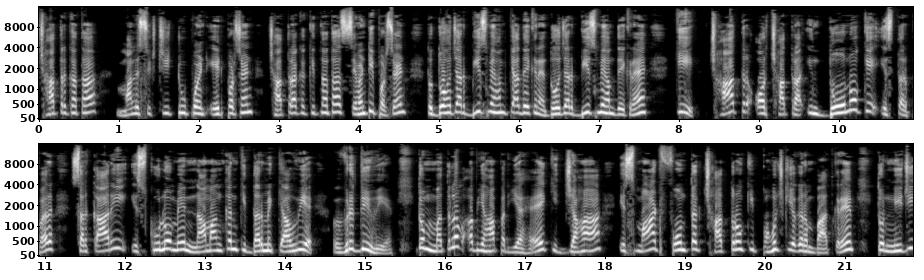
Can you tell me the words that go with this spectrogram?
छात्र का था मान लीजिए sixty two point eight percent, छात्रा का कितना था सेवेंटी परसेंट। तो 2020 में हम क्या देख रहे हैं? 2020 में हम देख रहे हैं कि छात्र और छात्रा, इन दोनों के स्तर पर सरकारी स्कूलों में नामांकन की दर में क्या हुई है? वृद्धि हुई है। तो मतलब अब यहाँ पर यह है कि जहाँ स्मार्टफ़ोन तक छात्रों की पहुँच की अगर हम बात करें तो निजी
